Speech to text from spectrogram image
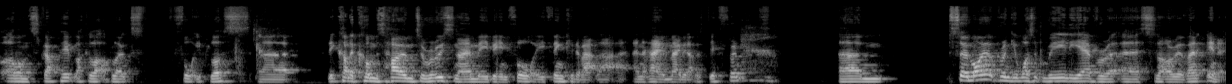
on the scrap heap like a lot of blokes forty plus. Uh, it kind of comes home to roost now, me being forty, thinking about that and how maybe that was different. Um, so my upbringing wasn't really ever a, a scenario of you know,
